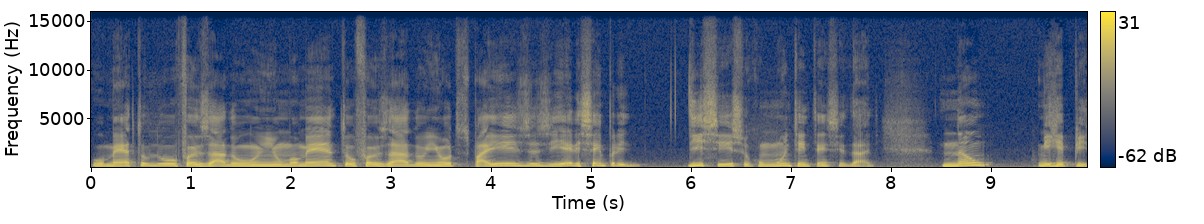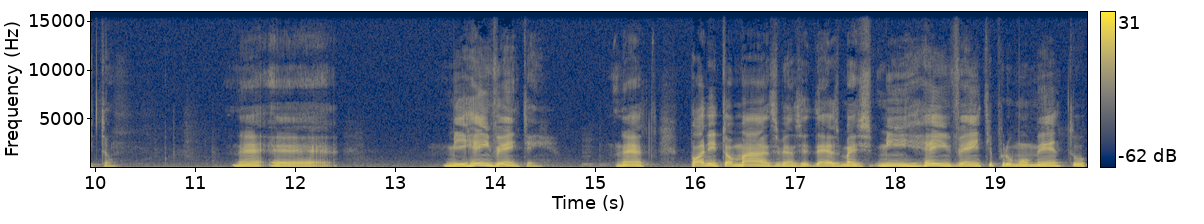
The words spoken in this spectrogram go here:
O método foi usado em um momento, foi usado em outros países e ele sempre disse isso com muita intensidade. Não me repitam, né? É, me reinventem, né? Podem tomar as minhas ideias, mas me reinvente para o momento,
